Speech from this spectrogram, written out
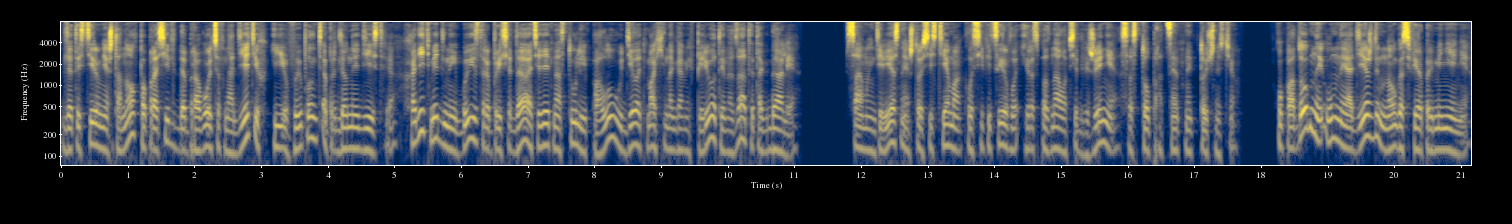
Для тестирования штанов попросили добровольцев надеть их и выполнить определенные действия. Ходить медленно и быстро, приседать, сидеть на стуле и полу, делать махи ногами вперед и назад и так далее. Самое интересное, что система классифицировала и распознала все движения со стопроцентной точностью. У подобной умной одежды много сфер применения.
